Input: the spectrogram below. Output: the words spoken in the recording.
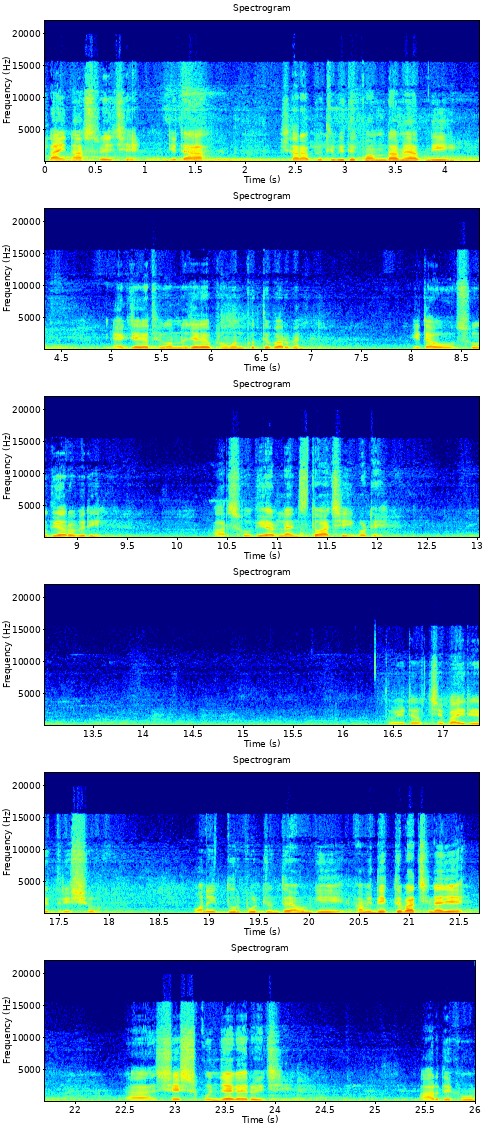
ফ্লাইনাস রয়েছে, যেটা সারা পৃথিবীতে কম দামে আপনি এক জায়গা থেকে অন্য জায়গায় ভ্রমণ করতে পারবেন। এটাও সৌদি আরবেরই, আর সৌদি এয়ারলাইন্স তো আছেই বটে। তো এটা হচ্ছে বাইরের দৃশ্য। অনেক দূর পর্যন্ত, এমনকি আমি দেখতে পাচ্ছি না যে শেষ কোন জায়গায় রয়েছি। আর দেখুন,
